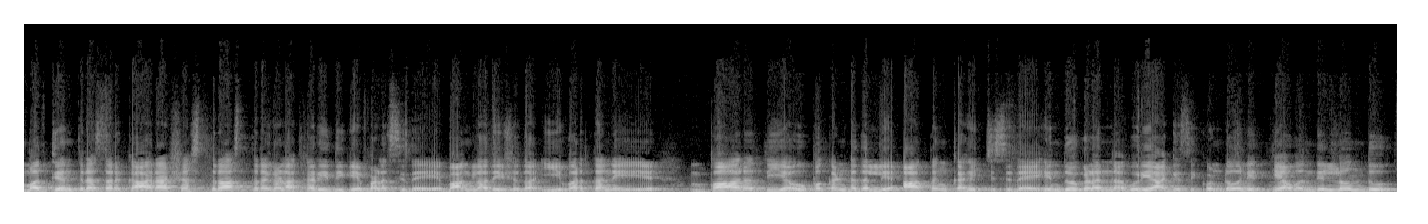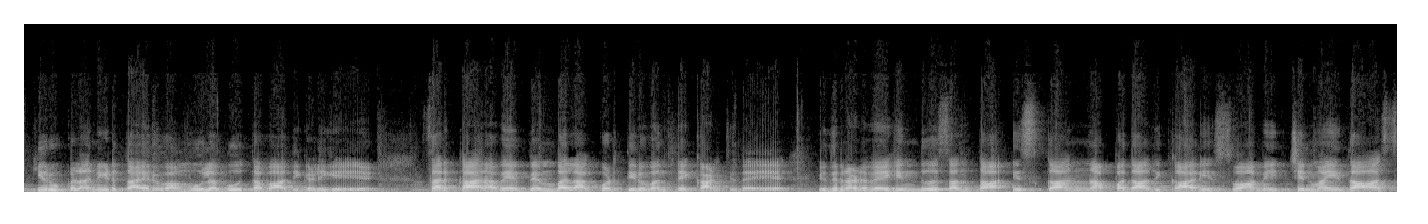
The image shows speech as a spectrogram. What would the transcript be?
ಮಧ್ಯಂತರ ಸರ್ಕಾರ ಶಸ್ತ್ರಾಸ್ತ್ರಗಳ ಖರೀದಿಗೆ ಬಳಸಿದೆ. ಬಾಂಗ್ಲಾದೇಶದ ಈ ವರ್ತನೆ ಭಾರತೀಯ ಉಪಖಂಡದಲ್ಲಿ ಆತಂಕ ಹೆಚ್ಚಿಸಿದೆ. ಹಿಂದೂಗಳನ್ನು ಗುರಿಯಾಗಿಸಿಕೊಂಡು ನಿತ್ಯ ಒಂದಿಲ್ಲೊಂದು ಕಿರುಕುಳ ನೀಡುತ್ತಾ ಇರುವ ಮೂಲಭೂತವಾದಿಗಳಿಗೆ ಸರ್ಕಾರವೇ ಬೆಂಬಲ ಕೊಡ್ತಿರುವಂತೆ ಕಾಣ್ತಿದೆ. ಇದರ ನಡುವೆ ಹಿಂದೂ ಸಂತ ಇಸ್ಕಾನ್ನ ಪದಾಧಿಕಾರಿ ಸ್ವಾಮಿ ಚಿನ್ಮಯ್ ದಾಸ್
